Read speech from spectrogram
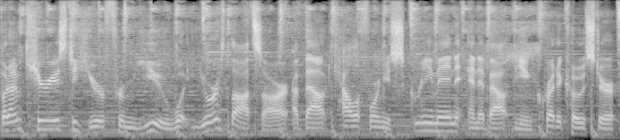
But I'm curious to hear from you what your thoughts are about California Screamin' and about the Incredicoaster.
